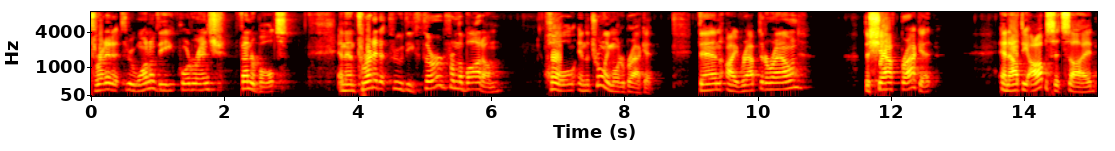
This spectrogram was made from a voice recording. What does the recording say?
threaded it through one of the quarter inch fender bolts, and then threaded it through the third from the bottom hole in the trolling motor bracket. Then I wrapped it around the shaft bracket and out the opposite side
